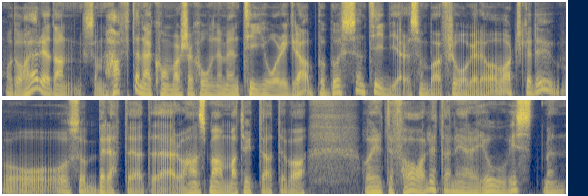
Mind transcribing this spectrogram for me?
Och då har jag redan liksom haft den här konversationen med en tioårig grabb på bussen tidigare som bara frågade, vart ska du? Och, och så berättade jag det där och hans mamma tyckte att det var, och är det inte farligt där nere? Jo visst, men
